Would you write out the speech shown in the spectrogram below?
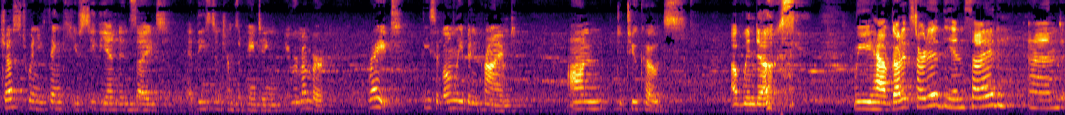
Just when you think you see the end in sight, at least in terms of painting, you remember, right, these have only been primed on to two coats of windows. we have got it started, the inside, and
